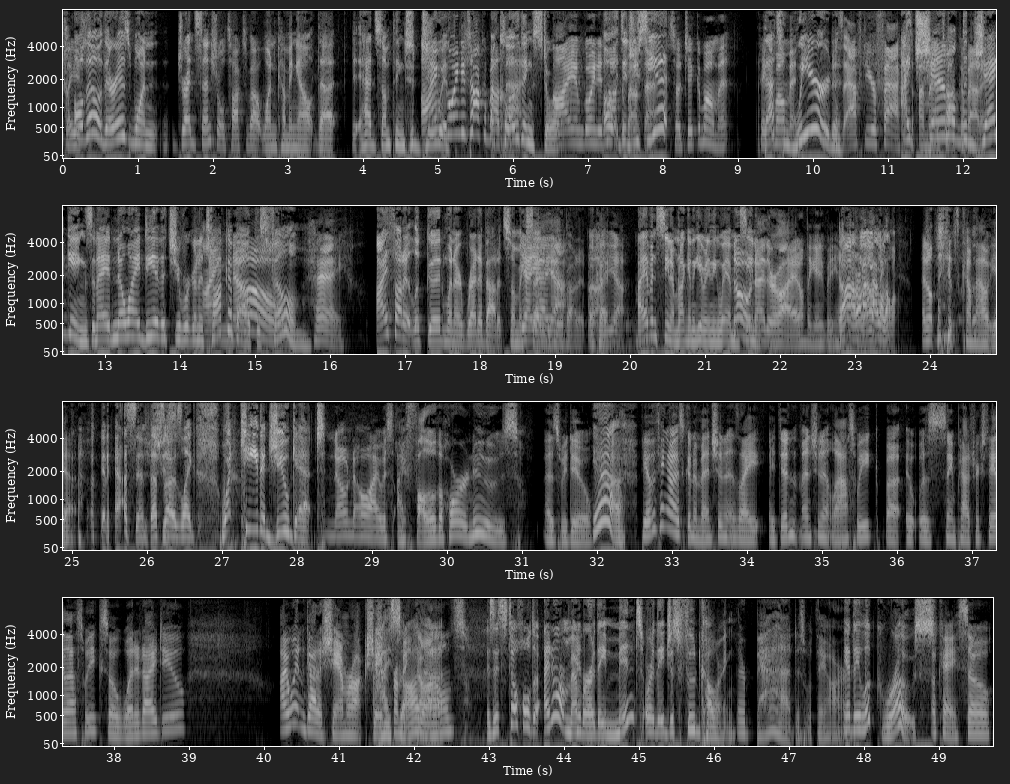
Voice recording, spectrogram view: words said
Although there is one, Dread Central talked about one coming out that it had something to do I'm with going to talk about a clothing that. store. I am going to Oh, talk did you see that. it? So take a moment. Take That's a moment. weird. Because after your facts, I I'm channeled talk the about it. jeggings and I had no idea that you were going to talk about this film. Hey, I thought it looked good when I read about it, so I'm Yeah, excited yeah, to hear about it. Uh, Okay. yeah. I haven't seen it. I'm not going to give anything away. I haven't no, seen neither have I. I don't think anybody has. Ah, I don't think, I don't think it's come out yet. it. It hasn't. That's why I was like, what key did you get? No, no, I was I follow the horror news as we do. Yeah. The other thing I was going to mention is I I didn't mention it last week, but it was St. Patrick's Day last week. So what did I do? I went and got a Shamrock shake I from saw. McDonald's. Is it still hold up? I don't remember. are they mint or are they just food coloring? They're bad, is what they are. Yeah, they look gross. Okay, so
